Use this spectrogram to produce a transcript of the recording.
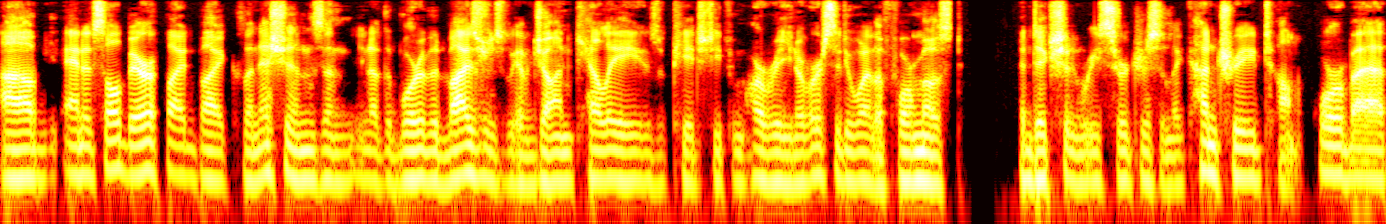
Um, and it's all verified by clinicians and, you know, the board of advisors. We have John Kelly, who's a PhD from Harvard University, one of the foremost addiction researchers in the country, Tom Horvath,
